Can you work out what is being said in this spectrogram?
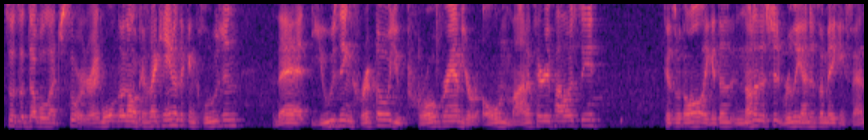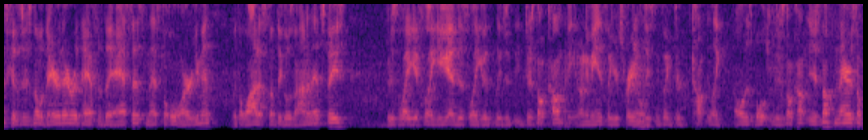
So it's a double edged sword, right? Well, no, no, because I came to the conclusion that using crypto, you program your own monetary policy. Because with all like it does, none of this shit really ends up making sense because there's no there there with half of the assets, and that's the whole argument with a lot of stuff that goes on in that space. There's like it's like you have this like there's no company, you know what I mean? It's like you're trading all these mm-hmm. things like they're com- like all this bull. There's no com- there's nothing there. There's no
